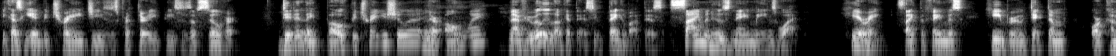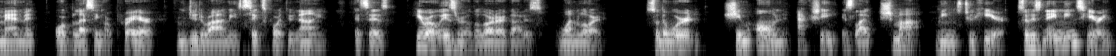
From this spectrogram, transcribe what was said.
because he had betrayed Jesus for 30 pieces of silver. Didn't they both betray Yeshua in their own way? Now, if you really look at this and think about this, Simon, whose name means what? Hearing. It's like the famous Hebrew dictum or commandment or blessing or prayer from Deuteronomy 6 4 through 9. It says, Hear, O Israel, the Lord our God is one Lord. So the word Shimon actually is like Shema, means to hear. So his name means hearing.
